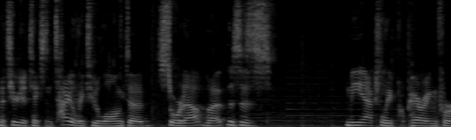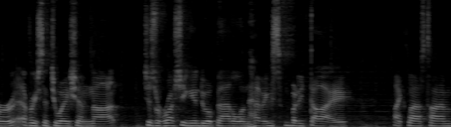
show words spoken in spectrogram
Materia takes entirely too long to sort out, but this is me actually preparing for every situation, not just rushing into a battle and having somebody die like last time.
